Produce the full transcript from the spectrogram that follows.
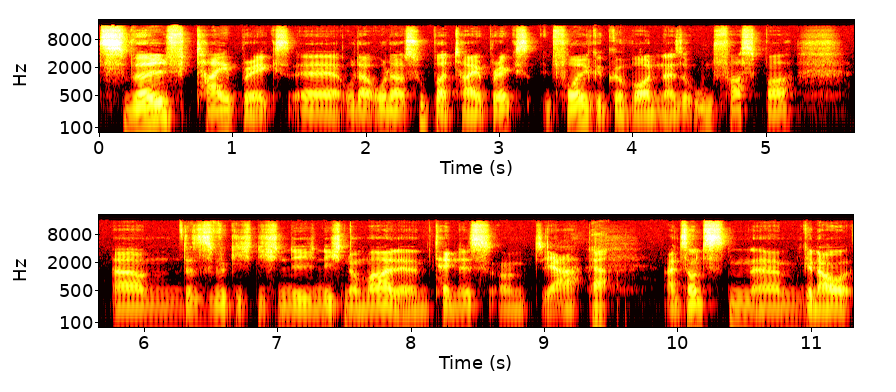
zwölf Tiebreaks äh, oder, oder Super Tiebreaks in Folge gewonnen. Also unfassbar. Ähm, das ist wirklich nicht, nicht, nicht normal im Tennis. Und ja, ja. ansonsten, ähm, genau,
